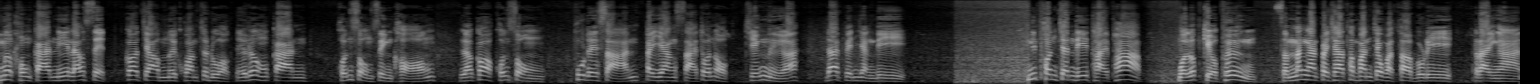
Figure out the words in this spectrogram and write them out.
เมื่อโครงการนี้แล้วเสร็จก็จะอำนวยความสะดวกในเรื่องของการขนส่งสิ่งของ แล้วก็ขนส่งผู้โดยสารไปยังสายตะวันออกเฉียงเหนือได้เป็นอย่างดี นิพนธ์จันดีถ่ายภาพวรลบเกี่ยวพึ่งสำนักงานประชาสัมพันธ์จังหวัดสระบุรีรายงาน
